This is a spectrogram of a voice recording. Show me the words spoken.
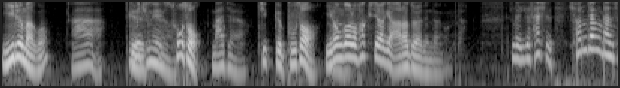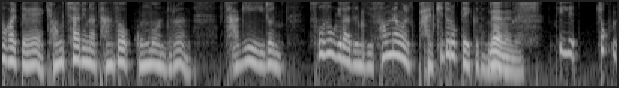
이름하고 아 그 중요해요. 소속, 맞아요. 직그 부서 이런 네. 걸 확실하게 알아둬야 된다는 겁니다. 그러니까 이게 사실 현장 단속할 때 경찰이나 단속 공무원들은 자기 이런 소속이라든지 성명을 밝히도록 돼 있거든요. 네네네. 근데 이게 조금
